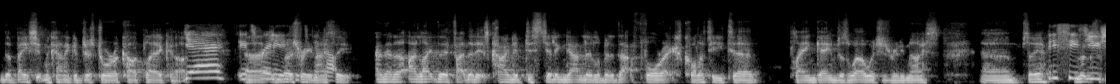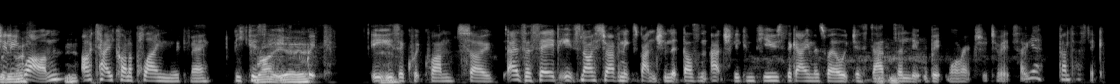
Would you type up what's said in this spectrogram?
the basic mechanic of just draw a card, play a card. Yeah, it's Uh, really it works really nicely. up. Nicely. And then I like the fact that it's kind of distilling down a little bit of that 4x quality to playing games as well, which is really nice. Um, so yeah, This is looks really usually nice. one Yeah. I take on a plane with me because Right, it is yeah, yeah. quick. It is Yeah. a quick one. So as I said, it's nice to have an expansion that doesn't actually confuse the game as well. It just adds Mm-hmm. a little bit more extra to it. So yeah, fantastic.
